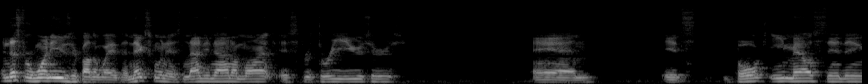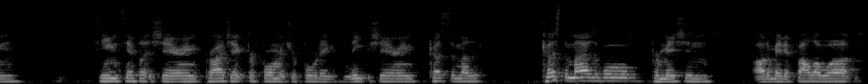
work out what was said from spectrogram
And that's for one user, by the way. The next one is 99 a month. It's for three users. And it's bulk email sending, team template sharing, project performance reporting, link sharing, customiz- customizable permissions, automated follow ups.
